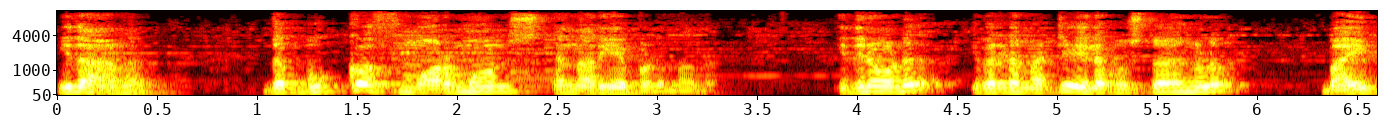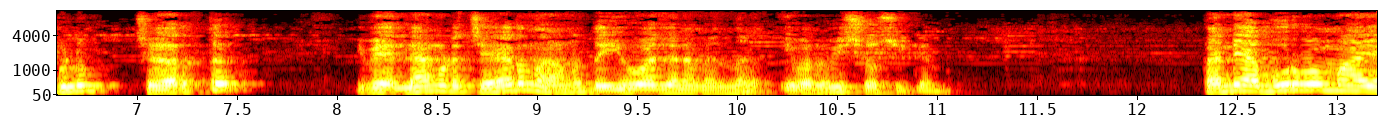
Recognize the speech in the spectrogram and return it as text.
ഇതാണ് ദ ബുക്ക് ഓഫ് മൊർമോൺസ് എന്നറിയപ്പെടുന്നത്. ഇതിനോട് ഇവരുടെ മറ്റു ചില പുസ്തകങ്ങളും ബൈബിളും ചേർത്ത് ഇവയെല്ലാം കൂടെ ചേർന്നാണ് ദൈവവചനം എന്ന് ഇവർ വിശ്വസിക്കുന്നു. തന്റെ അപൂർവമായ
